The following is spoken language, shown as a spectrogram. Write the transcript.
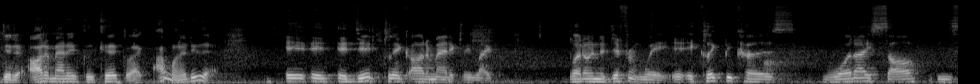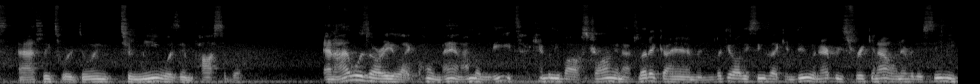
did it automatically click? Like, I want to do that. it, it, it did click automatically like but in a different way it, it clicked because what i saw these athletes were doing to me was impossible. And i was already like oh man i'm elite. I can't believe how strong and athletic i am. And look at all these things i can do. And everybody's freaking out whenever they see me.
